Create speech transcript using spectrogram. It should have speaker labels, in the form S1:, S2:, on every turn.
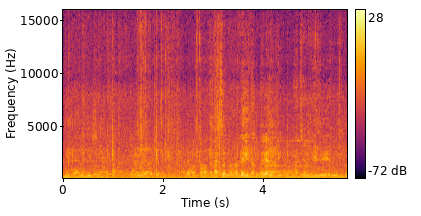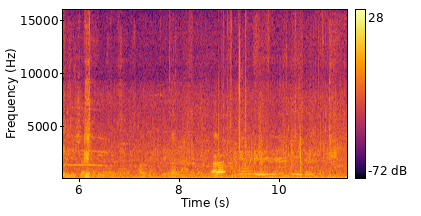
S1: మీరు ర్యాలీ చేసి అచ్చా మనదే ఇదంతా కలిపి అచ్చా మీరు వేరు ఇంకోటి చేశారు.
